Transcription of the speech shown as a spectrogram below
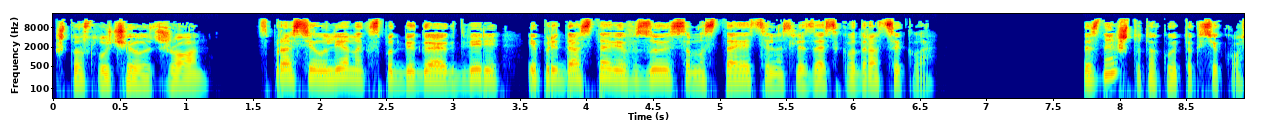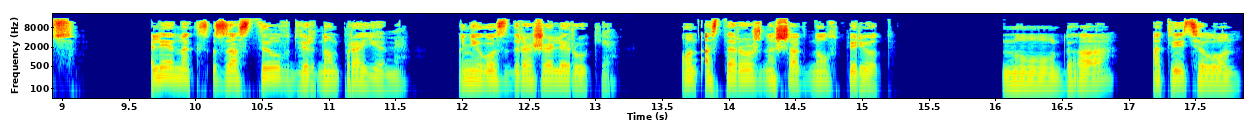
«Что случилось, Джоан?» — спросил Ленокс, подбегая к двери и предоставив Зое самостоятельно слезать с квадроцикла. «Ты знаешь, что такое токсикоз?» Ленокс застыл в дверном проеме. У него задрожали руки. Он осторожно шагнул вперед. «Ну да», — ответил он.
